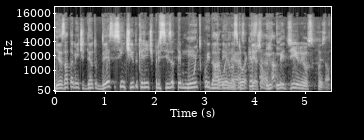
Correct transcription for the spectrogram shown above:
E exatamente dentro desse sentido que a gente precisa ter muito cuidado então, em relação a essa questão. Veja, e, Rapidinho, Nilson. Pois não.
